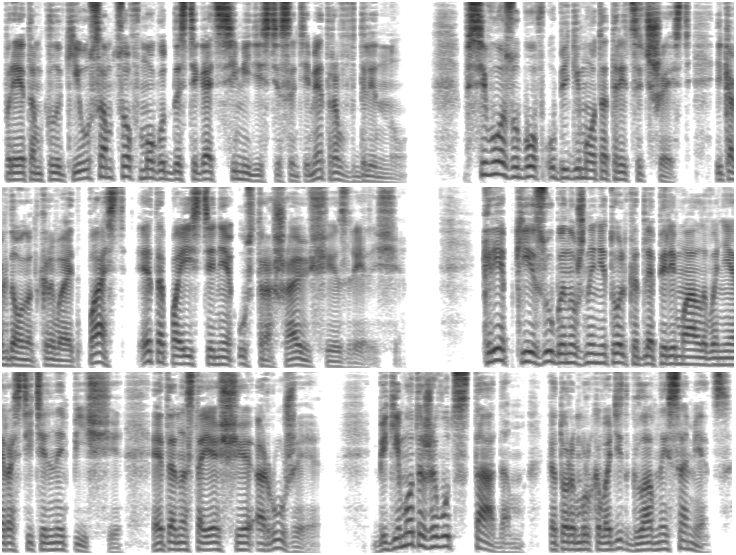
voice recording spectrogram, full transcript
При этом клыки у самцов могут достигать 70 сантиметров в длину. Всего зубов у бегемота 36, и когда он открывает пасть, это поистине устрашающее зрелище. Крепкие зубы нужны не только для перемалывания растительной пищи, это настоящее оружие. Бегемоты живут стадом, которым руководит главный самец.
